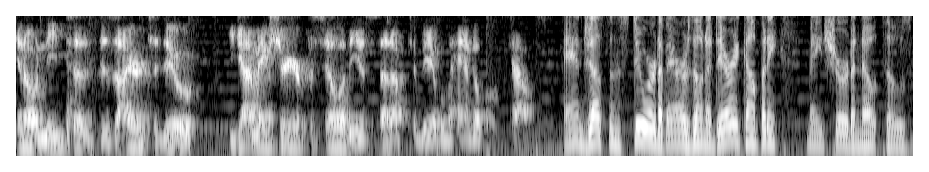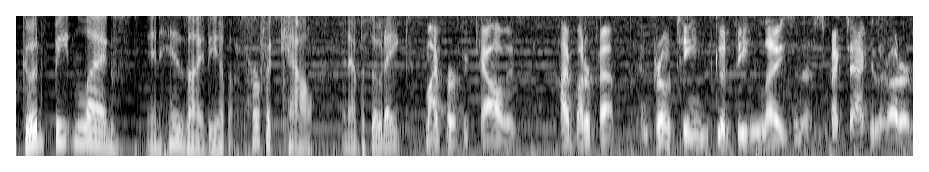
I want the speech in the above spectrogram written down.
you know, need to desire to do, you got to make sure your facility is set up to be able to handle those cows. And Justin Stewart of Arizona Dairy Company made sure to note those good feet and legs in his idea of a perfect cow in episode 8. My perfect cow is high butterfat and protein, good feet and legs, and a spectacular udder.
